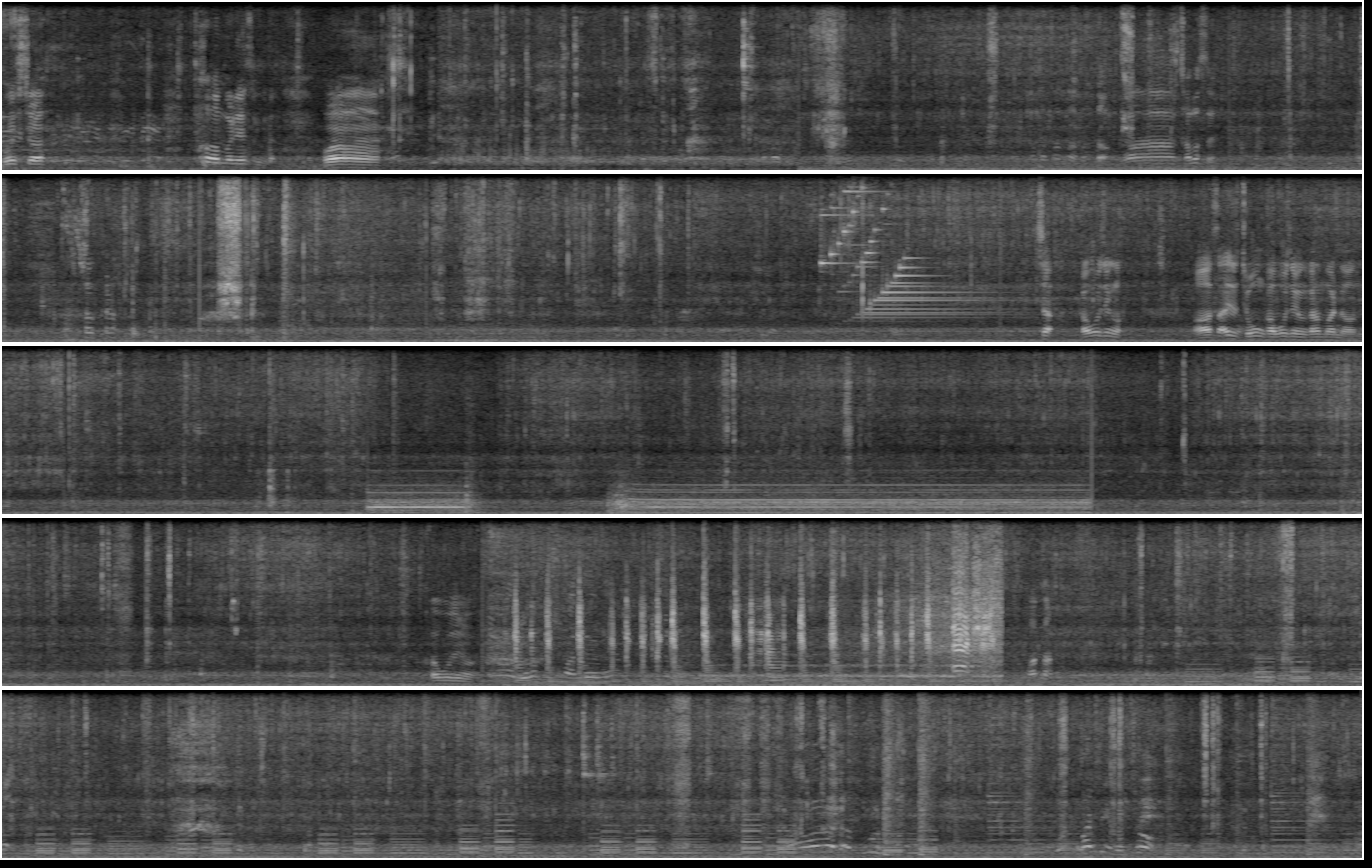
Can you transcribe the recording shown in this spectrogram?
보시죠. 또한 마리 했습니다. 와. 탔다, 탔다. 와, 잡았어요. 자, 갑오징어. 아, 사이즈 좋은 갑오징어가 한 마리 나왔네.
